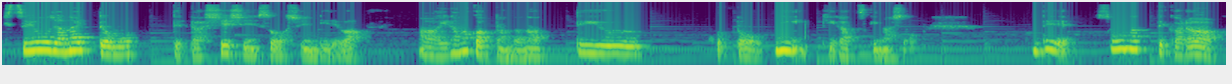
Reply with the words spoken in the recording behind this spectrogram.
必要じゃないって思ってたし、深層心理では。ああ、いらなかったんだなっていうことに気がつきました。で、そうなってから、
